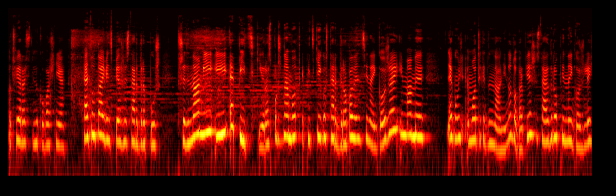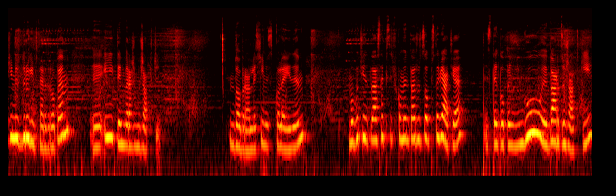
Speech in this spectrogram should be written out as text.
otwierać tylko właśnie te tutaj, więc pierwszy star drop już przed nami i epicki. Rozpoczynamy od epickiego star dropa, więc nie najgorzej i mamy jakąś emotkę dodanie. No dobra, pierwszy star drop nie najgorzej. Lecimy z drugim star dropem y, i tym razem rzadki. Dobra, lecimy z kolejnym. Możecie teraz napisać w komentarzu, co obstawiacie z tego openingu. Y, Bardzo rzadki.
